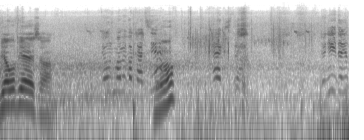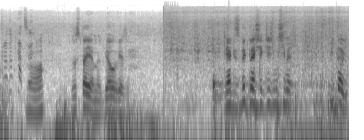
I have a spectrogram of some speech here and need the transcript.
Białowieża. To już mamy wakacje? No, Ekstra. To nie idę jutro do pracy. no. Zostajemy w Białowieży. Jak zwykle się gdzieś musimy wpidolić.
